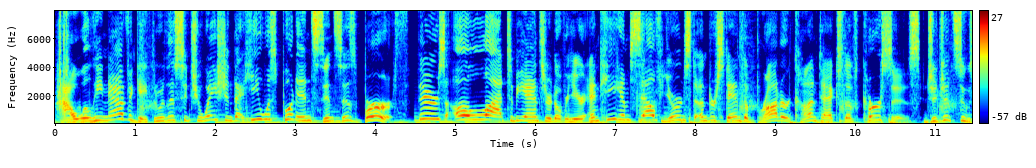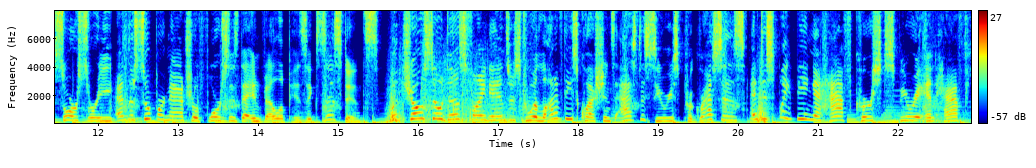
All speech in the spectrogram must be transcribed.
How will he navigate through this situation that he was put in since his birth? There's a lot to be answered over here, and he himself yearns to understand the broader context of curses, jujutsu sorcery, and the supernatural forces that envelop his existence. But Choso does find answers to a lot of these questions as the series progresses, and despite being a half cursed spirit and half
